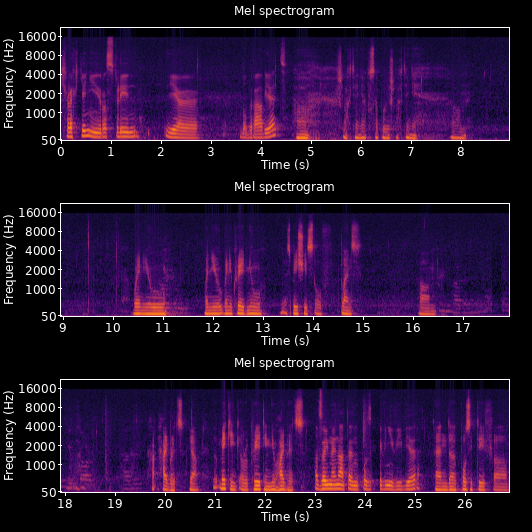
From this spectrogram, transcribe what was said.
Šlechtění rostlin je dobrá věc, Uh, ako sa povie šlachtenie? Um, when you when you when you create new species of plants, um, hy- hybrids, yeah, making or creating new hybrids. A zejména ten pozitivní výběr, and uh, positive uh,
